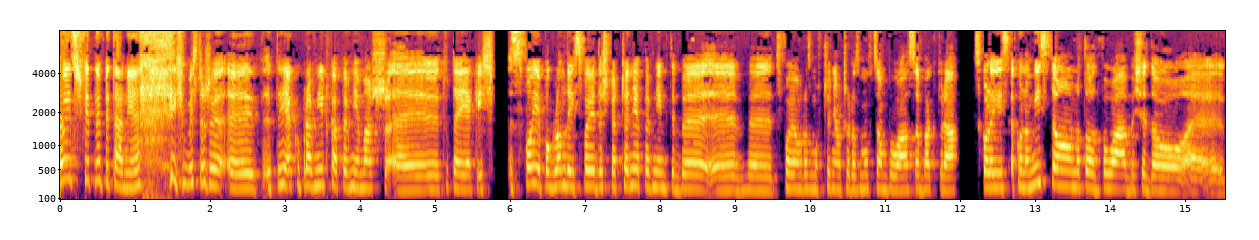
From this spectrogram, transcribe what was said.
To jest świetne pytanie myślę, że e, ty jako prawniczka pewnie masz e, tutaj jakieś swoje poglądy i swoje doświadczenie. Pewnie gdyby e, twoją rozmówczynią czy rozmówcą była osoba, która z kolei jest ekonomistą, no to odwołałaby się do e,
